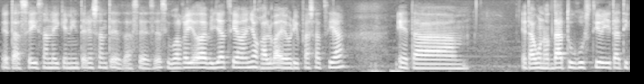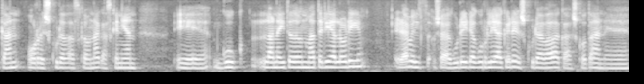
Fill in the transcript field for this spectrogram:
eta ze izan leiken interesante, eta ze ez, ez? Igual gehiago da bilatzia baino, galba hori pasatzia, eta eta bueno, datu guzti horietatikan hor eskura dazkaunak, azkenean e, guk lan aite duen material hori, erabiltza, osea, gure irakurliak ere eskura badaka askotan, e,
